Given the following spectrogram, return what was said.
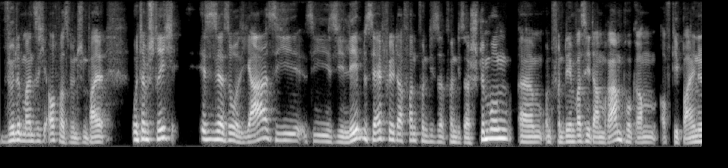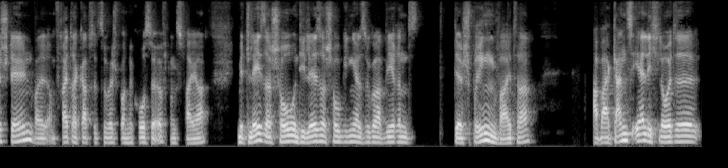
würde man sich auch was wünschen, weil unterm Strich ist es ja so, ja, sie, sie, sie leben sehr viel davon, von dieser, von dieser Stimmung ähm, und von dem, was sie da im Rahmenprogramm auf die Beine stellen, weil am Freitag gab es ja zum Beispiel auch eine große Eröffnungsfeier mit Lasershow und die Lasershow ging ja sogar während der Springen weiter. Aber ganz ehrlich, Leute,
